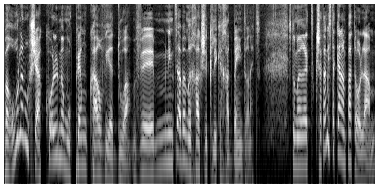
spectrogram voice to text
ברור לנו שהכל ממופה, מוכר וידוע, ונמצא במרחק של קליק אחד באינטרנט. זאת אומרת, כשאתה מסתכל על מפת העולם,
